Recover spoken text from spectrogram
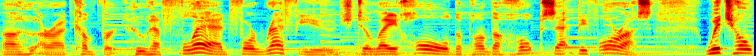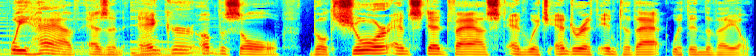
Uh, or a comfort, who have fled for refuge to lay hold upon the hope set before us, which hope we have as an anchor of the soul, both sure and steadfast, and which entereth into that within the veil,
